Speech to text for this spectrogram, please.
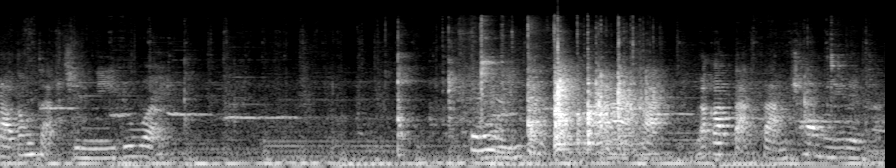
เราต้องจัดชิ้นนี้ด้วยอ่าค่ะ แล้วก็ตัดตามช่องนี้เลยค่ะ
